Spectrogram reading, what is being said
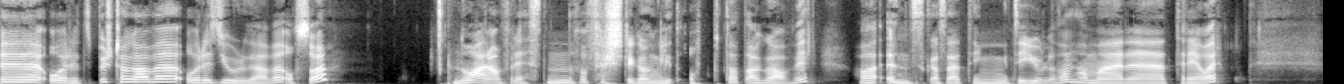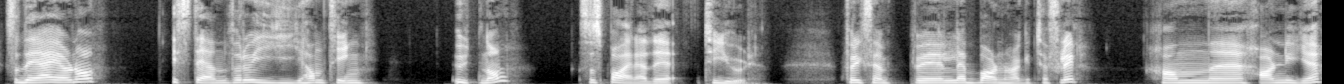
Eh, årets bursdagsgave, årets julegave også. Nå er han forresten for første gang litt opptatt av gaver, og har ønska seg ting til jul og sånn. Han er eh, tre år. Så det jeg gjør nå, istedenfor å gi han ting utenom, så sparer jeg de til jul. For eksempel barnehagetøfler. Han eh, har nye,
